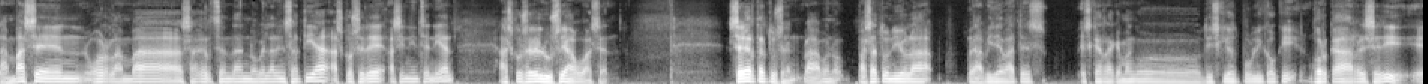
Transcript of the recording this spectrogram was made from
lanbazen, hor lanbaz agertzen da novelaren zatia, asko ere hasi nintzen nian, asko ere luzeagoa zen. Zer gertatu zen? Ba, bueno, pasatu niola, ba, bide batez, eskerrak emango dizkiot publikoki gorka arrezeri, e,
